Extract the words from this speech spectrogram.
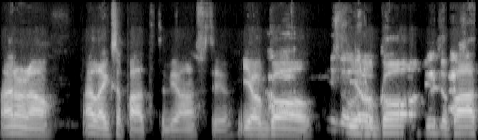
I don't know. I like Zapata to be honest with you. Yo, goal. Yo, goal. Zapata.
